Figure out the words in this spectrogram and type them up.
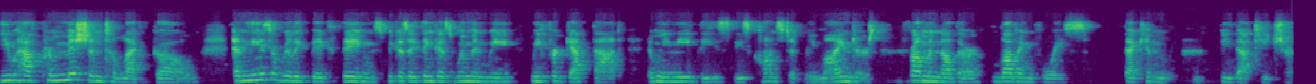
You have permission to let go. And these are really big things because I think as women we we forget that and we need these these constant reminders from another loving voice that can be that teacher.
